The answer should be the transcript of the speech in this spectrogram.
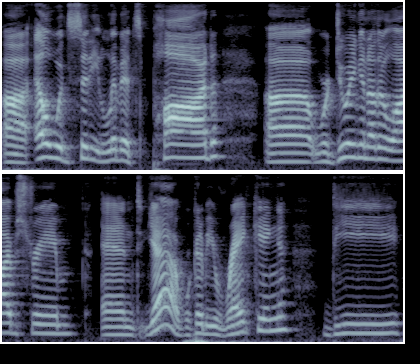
uh, Elwood City Limits Pod. Uh, we're doing another live stream. And yeah, we're to be ranking the.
